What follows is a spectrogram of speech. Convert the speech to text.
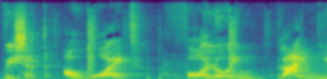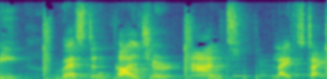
We should avoid following blindly Western culture and lifestyle.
